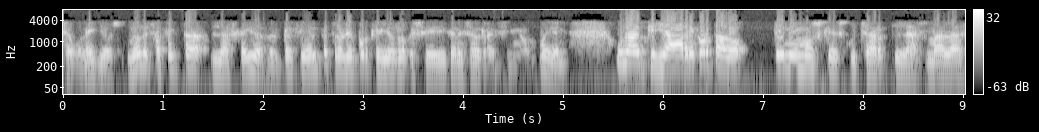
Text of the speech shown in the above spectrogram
según ellos, no les afecta las caídas del precio del petróleo porque ellos lo que se dedican es al refino. Muy bien. Una vez que ya ha recortado, tenemos que escuchar las malas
